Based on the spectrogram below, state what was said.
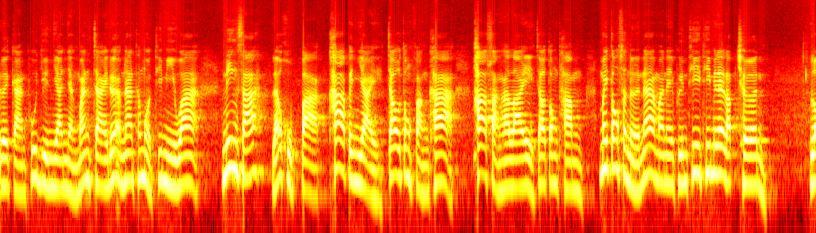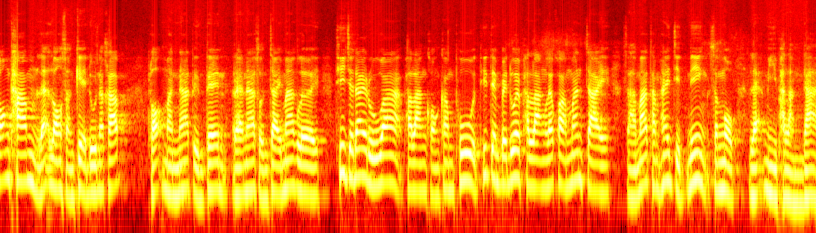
ด้วยการพูดยืนยันอย่างมั่นใจด้วยอำนาจทั้งหมดที่มีว่า นิ่งซะแล้วหุบปากข้าเป็นใหญ่เจ้าต้องฟังข้าข้าสั่งอะไรเจ้าต้องทำไม่ต้องเสนอหน้ามาในพื้นที่ที่ไม่ได้รับเชิญ ลองทำและลองสังเกตดูนะครับ เพราะมันน่าตื่นเต้นและน่าสนใจมากเลย ที่จะได้รู้ว่าพลังของคำพูดที่เต็มไปด้วยพลังและความมั่นใจ สามารถทำให้จิตนิ่ง สงบและมีพลังได้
